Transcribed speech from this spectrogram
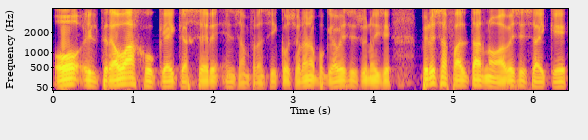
o el trabajo que hay que hacer en San Francisco Solano? Porque a veces uno dice, pero es a faltar, no, a veces hay que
